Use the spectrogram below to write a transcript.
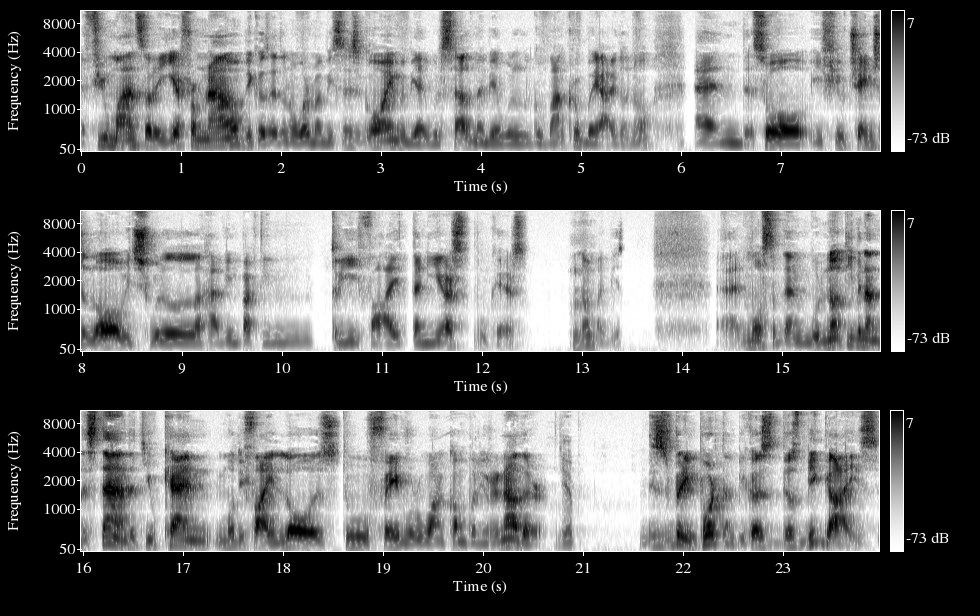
a few months or a year from now because I don't know where my business is going. Maybe I will sell, maybe I will go bankrupt, but I don't know. And so if you change the law, which will have impact in three, five, ten years, who cares? Mm-hmm. Not my business. And most of them will not even understand that you can modify laws to favor one company or another. Yep. This is very important because those big guys,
